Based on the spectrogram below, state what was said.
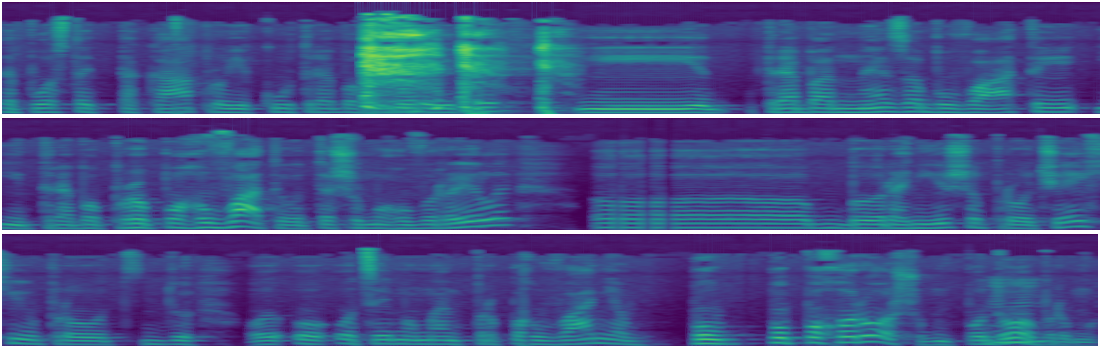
це постать така, про яку треба говорити, і треба не забувати, і треба пропагувати от те, що ми говорили. Раніше про Чехію, про оцей момент пропагування по, по, по-хорошому, по-доброму.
